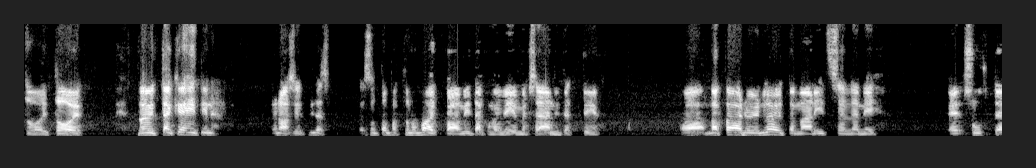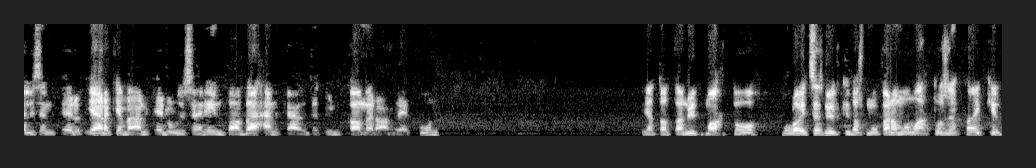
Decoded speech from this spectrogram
Toi, toi. Mä nyt kehitin, menasin, että mitäs, tässä on tapahtunut vaikka mitä, kun me viimeksi äänitettiin. Mä päädyin löytämään itselleni E, suhteellisen järkevään edulliseen hintaan vähän käytetyn kameran repun. Ja tota, nyt mahtuu, mulla on itse asiassa nytkin tuossa mukana, mulla mahtuu sinne kaikki,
